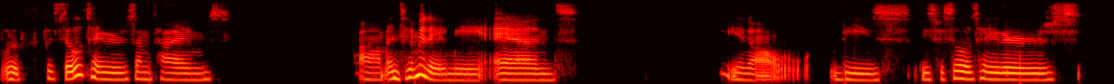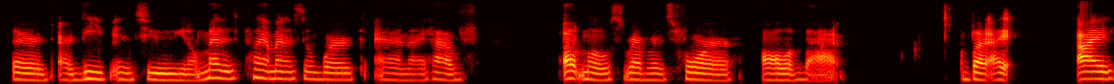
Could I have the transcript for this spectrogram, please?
with facilitators, sometimes um, intimidate me, and you know these these facilitators that are, are deep into you know med- plant medicine work, and I have utmost reverence for all of that, but I I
